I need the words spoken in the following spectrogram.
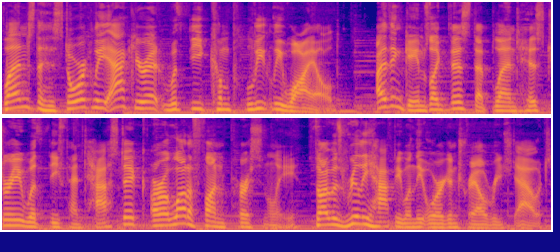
blends the historically accurate with the completely wild. I think games like this that blend history with the fantastic are a lot of fun personally, so I was really happy when the Oregon Trail reached out.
